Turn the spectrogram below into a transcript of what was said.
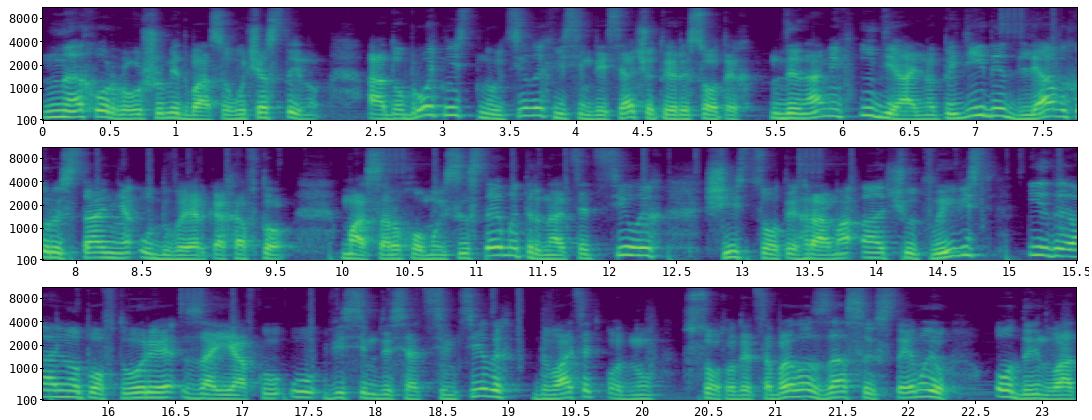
на хорошу мідбасову частину, а добротність 0,84. Динамік ідеально підійде для використання у дверках авто. Маса рухомої системи 13,6 грама, а чутливість ідеально повторює заявку у 87,21 дБ за системою 1 Вт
